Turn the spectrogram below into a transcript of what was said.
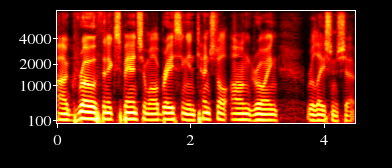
uh growth and expansion while embracing intentional, ongoing relationship.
